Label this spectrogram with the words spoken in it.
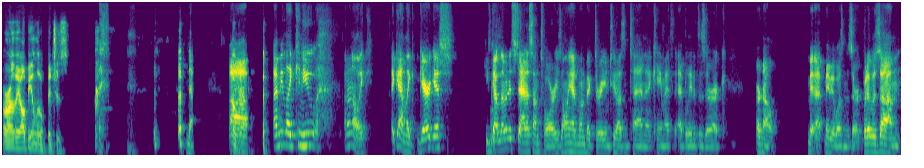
Or are they all being little bitches? no. Uh, I mean, like, can you? I don't know. Like, again, like Garrigus, he's got limited status on tour. He's only had one victory in 2010. It came, I, th- I believe, at the Zurich, or no, uh, maybe it wasn't the Zurich, but it was. Um,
